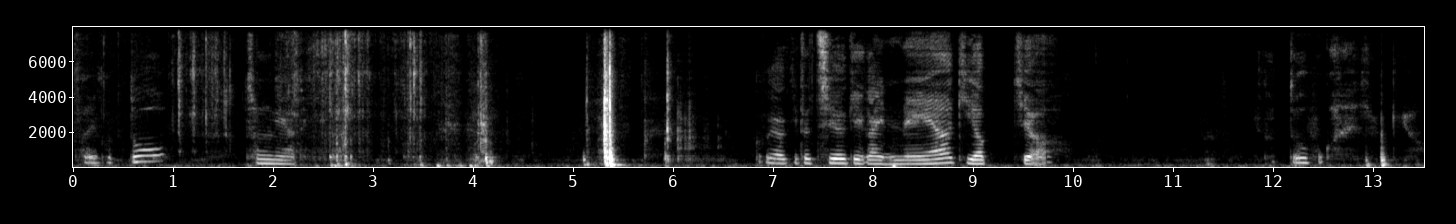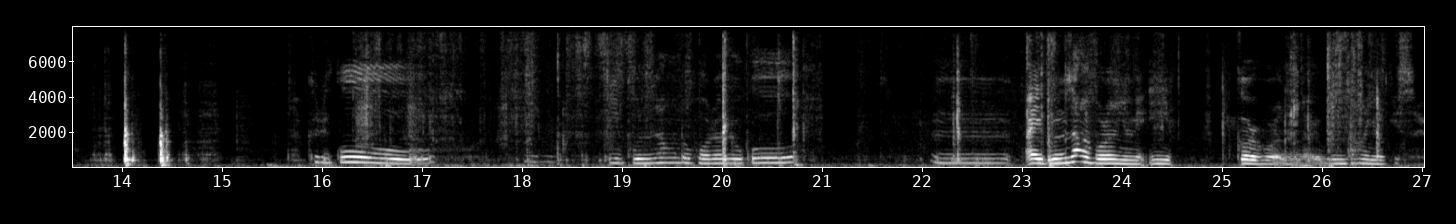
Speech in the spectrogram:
자 이것도 정리해야 됩니다. 그리고 여기도 지우개가 있네요. 귀엽죠? 이것도 보관해줄게요. 자, 그리고 이 문상도 버려주고, 음, 아니 문상을 버려주면 이걸 버려주나요? 문상은 여기 있어요.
